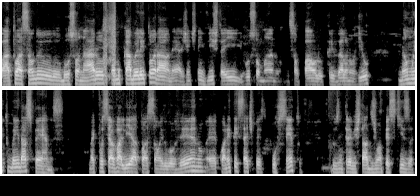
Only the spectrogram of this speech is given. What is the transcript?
a atuação do, do, Bolsonaro como cabo eleitoral, né? A gente tem visto aí Russomano em São Paulo, Crivella no Rio, não muito bem das pernas. Como é que você avalia a atuação aí do governo? É, 47% dos entrevistados de uma pesquisa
